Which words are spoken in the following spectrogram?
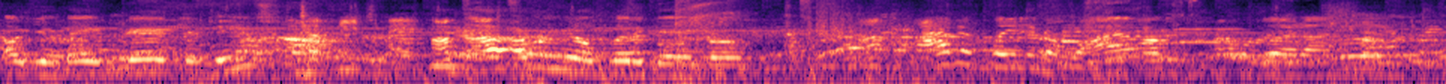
Oh, your main character, Peach? I'm a Peach main. I'm, I, I really don't play the game, bro. I, I haven't played in a while, but um,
